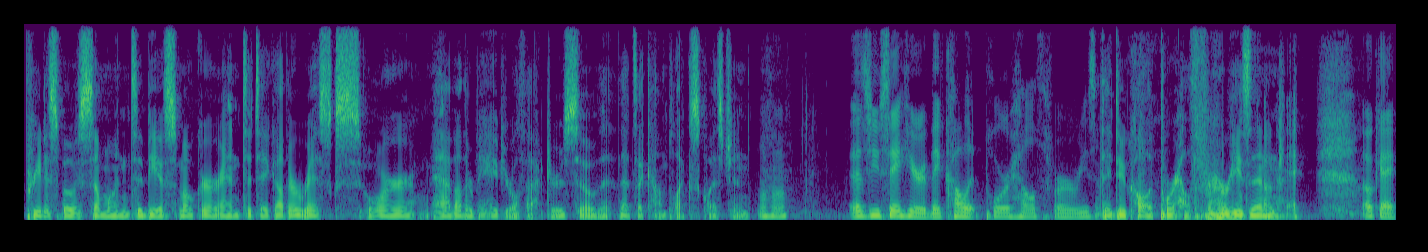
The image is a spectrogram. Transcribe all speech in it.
predispose someone to be a smoker and to take other risks or have other behavioral factors. So that, that's a complex question. Mm-hmm as you say here, they call it poor health for a reason. They do call it poor health for a reason. okay. Okay.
